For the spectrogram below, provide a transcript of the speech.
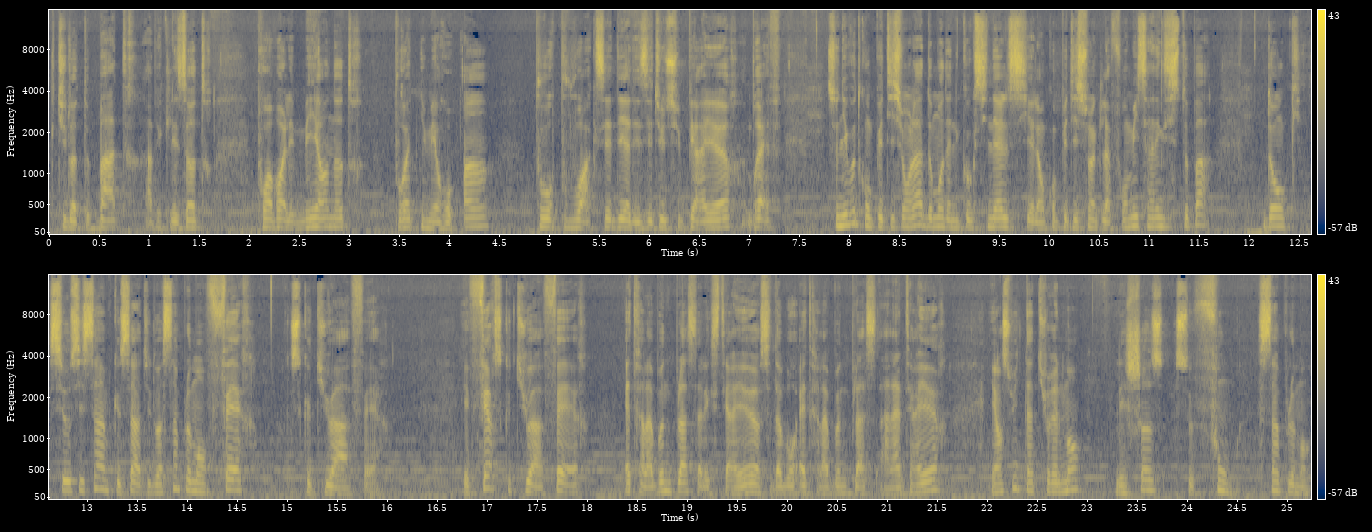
que tu dois te battre avec les autres pour avoir les meilleures notes, pour être numéro 1, pour pouvoir accéder à des études supérieures. Bref, ce niveau de compétition-là demande à une coccinelle si elle est en compétition avec la fourmi, ça n'existe pas. Donc c'est aussi simple que ça, tu dois simplement faire ce que tu as à faire. Et faire ce que tu as à faire, être à la bonne place à l'extérieur, c'est d'abord être à la bonne place à l'intérieur. Et ensuite, naturellement, les choses se font simplement.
